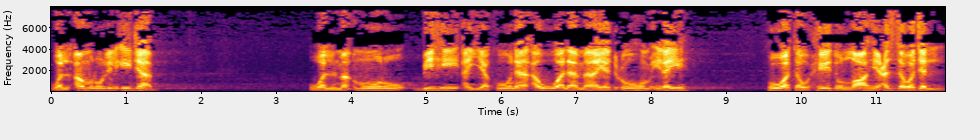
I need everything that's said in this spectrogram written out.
والأمر للإيجاب. والمأمور به أن يكون أول ما يدعوهم إليه هو توحيد الله عز وجل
